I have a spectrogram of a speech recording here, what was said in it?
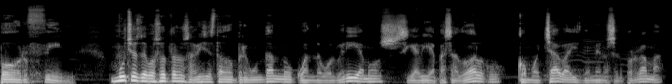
por fin. Muchos de vosotros nos habéis estado preguntando cuándo volveríamos, si había pasado algo, cómo echabais de menos el programa.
